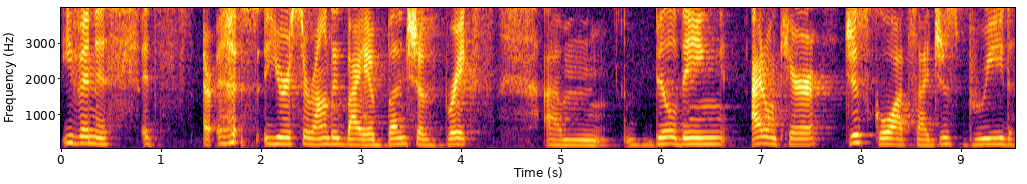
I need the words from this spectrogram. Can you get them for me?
even if it's you're surrounded by a bunch of bricks, um, building. I don't care. Just go outside. Just breathe.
